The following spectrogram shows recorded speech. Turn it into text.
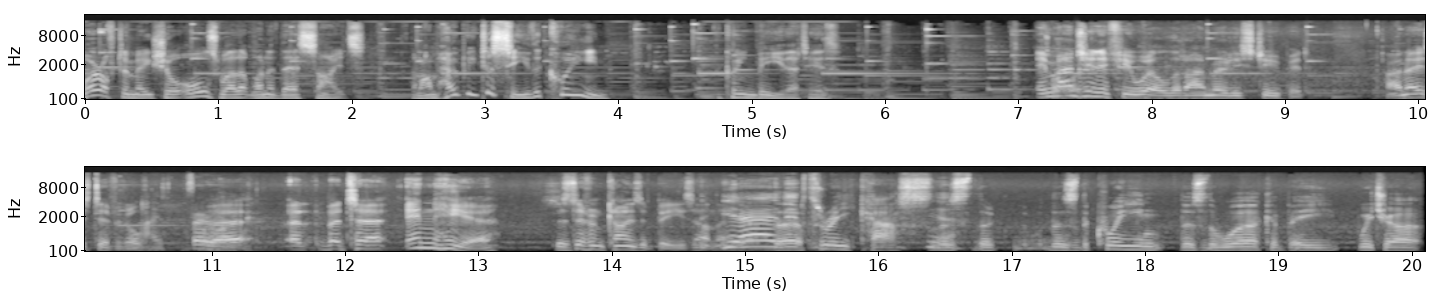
We're off to make sure all's well at one of their sites, and I'm hoping to see the Queen. The Queen Bee, that is. Imagine, if you will, that I'm really stupid. I know it's difficult. Nice, very uh, uh, but uh, in here, there's different kinds of bees, aren't there? Yeah, There are three castes. Yeah. There's the there's the queen, there's the worker bee, which are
